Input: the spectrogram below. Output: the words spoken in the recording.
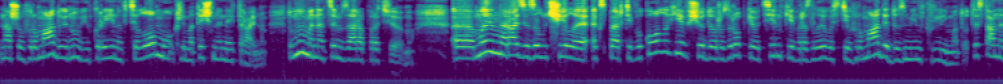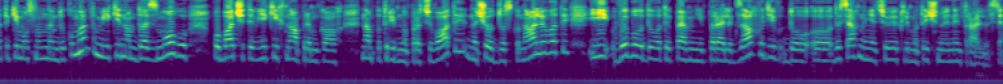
нашу громаду ну і Україну в цілому кліматично нейтральною. Тому ми над цим зараз працюємо. Е, Ми наразі залучили експертів-екологів щодо розробки оцінки вразливості громади до змін клімату. Це стане таким основним документом, який нам дасть змогу побачити, в яких напрямках нам потрібно працювати, на що вдосконалювати і вибудувати певний перелік заходів до е, досягнення цієї кліматичної нейтральності.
